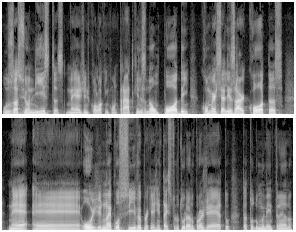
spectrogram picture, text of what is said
os acionistas, né, a gente coloca em contrato que eles não podem comercializar cotas né? É, hoje não é possível porque a gente está estruturando o projeto, está todo mundo entrando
